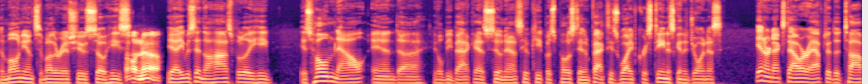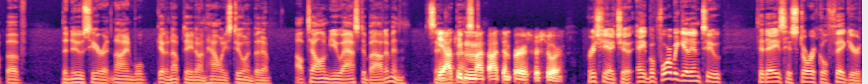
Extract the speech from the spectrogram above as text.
pneumonia and some other issues, so he's. Oh no. Yeah, he was in the hospital. He is home now, and uh, he'll be back as soon as he'll keep us posted. In fact, his wife Christine is going to join us in our next hour after the top of the news here at nine. We'll get an update on how he's doing, but uh, I'll tell him you asked about him and send yeah, I'll keep him in my thoughts and prayers for sure. Appreciate you. Hey, before we get into today's historical figure,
